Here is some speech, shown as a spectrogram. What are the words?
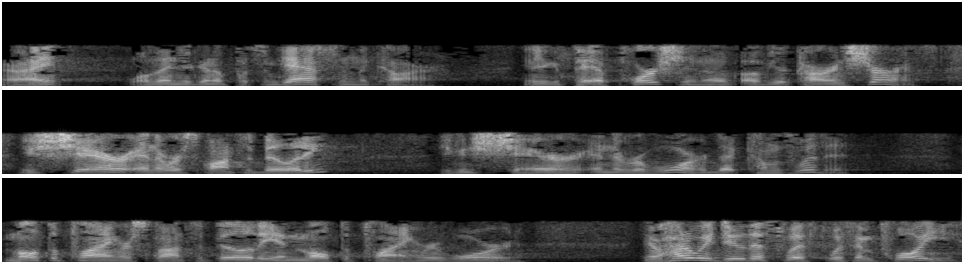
All right? Well, then you're going to put some gas in the car. And you can pay a portion of, of your car insurance. You share in the responsibility, you can share in the reward that comes with it. Multiplying responsibility and multiplying reward. You know, how do we do this with, with employees?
